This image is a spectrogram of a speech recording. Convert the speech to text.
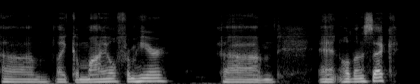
um, like a mile from here. Um, and hold on a sec.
